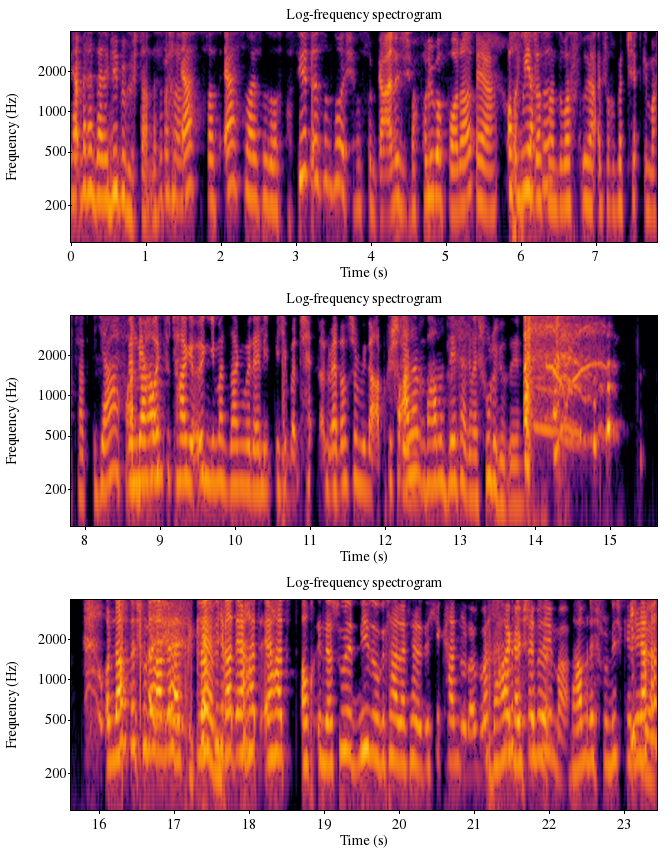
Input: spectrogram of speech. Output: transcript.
der hat mir dann seine Liebe gestanden. Das ist zum Aha. ersten, das erste Mal, dass mir sowas passiert ist und so. Ich wusste gar nicht, ich war voll überfordert. Ja, auch Und weird, dass dachte- man sowas früher einfach über Chat gemacht hat. Ja, vor Wenn allem, mir wir haben, heutzutage irgendjemand sagen würde, er liebt mich über Chat, dann wäre das schon wieder vor abgeschrieben. allem, wir haben uns jeden Tag in der Schule gesehen. und nach der Schule haben wir halt Lass mich gecampt. raten, er hat, er hat auch in der Schule nie so getan, als hätte er dich gekannt oder so. Das Wir war gar kein Schule, Thema. wir haben in der Schule nicht geredet. Ja.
